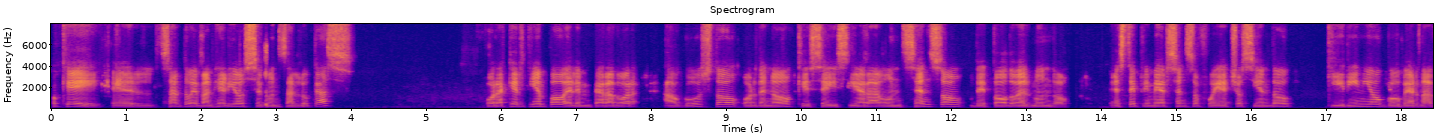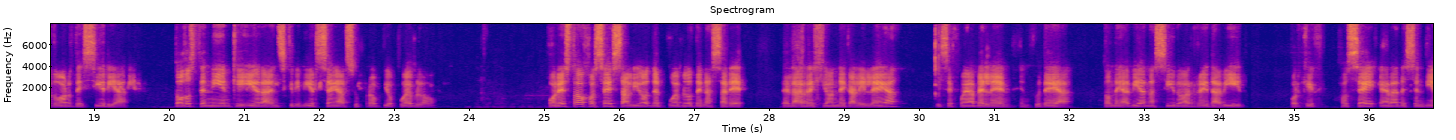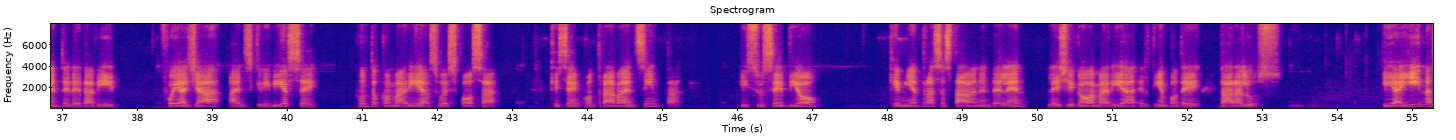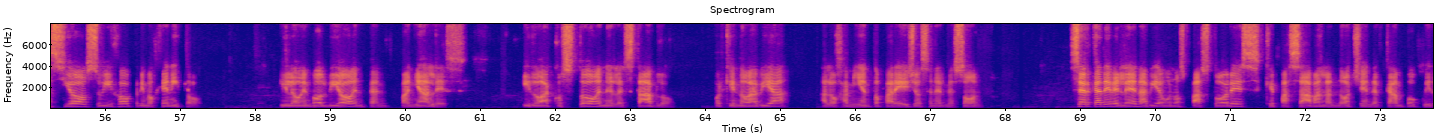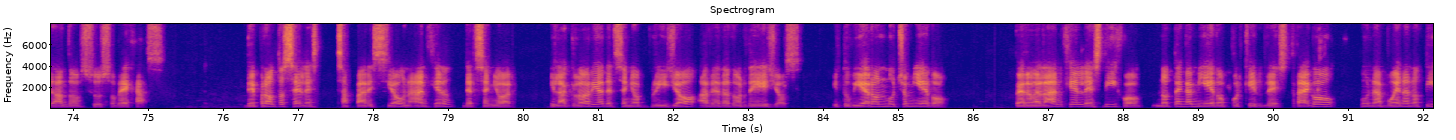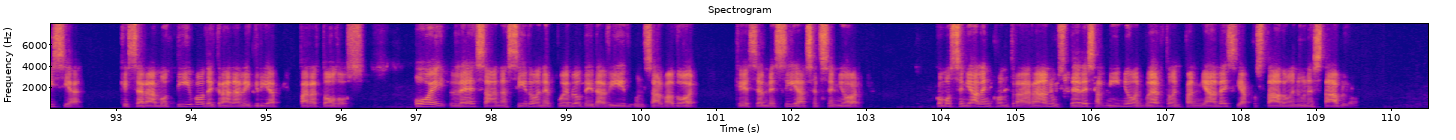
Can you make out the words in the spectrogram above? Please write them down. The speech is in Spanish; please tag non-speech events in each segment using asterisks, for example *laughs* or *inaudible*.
Ok, el Santo Evangelio según San Lucas. Por aquel tiempo el emperador Augusto ordenó que se hiciera un censo de todo el mundo. Este primer censo fue hecho siendo Quirinio gobernador de Siria. Todos tenían que ir a inscribirse a su propio pueblo. Por esto José salió del pueblo de Nazaret, de la región de Galilea, y se fue a Belén, en Judea, donde había nacido el rey David, porque José era descendiente de David. Fue allá a inscribirse junto con María, su esposa, que se encontraba encinta. Y sucedió que mientras estaban en Belén, le llegó a María el tiempo de dar a luz. Y ahí nació su hijo primogénito y lo envolvió en pañales y lo acostó en el establo, porque no había alojamiento para ellos en el mesón. Cerca de Belén había unos pastores que pasaban la noche en el campo cuidando sus ovejas. De pronto se les apareció un ángel del Señor y la gloria del Señor brilló alrededor de ellos y tuvieron mucho miedo. Pero el ángel les dijo, no tengan miedo porque les traigo una buena noticia que será motivo de gran alegría para todos. Hoy les ha nacido en el pueblo de David un Salvador, que es el Mesías, el Señor. Como señal encontrarán ustedes al niño envuelto en pañales y acostado en un establo.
